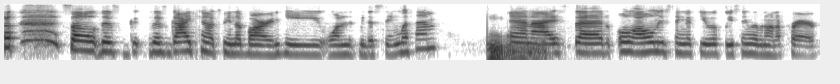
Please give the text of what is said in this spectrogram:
so this this guy came up to me in the bar and he wanted me to sing with him, Ooh. and I said, "Oh, I'll only sing with you if we sing "Living on a Prayer."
